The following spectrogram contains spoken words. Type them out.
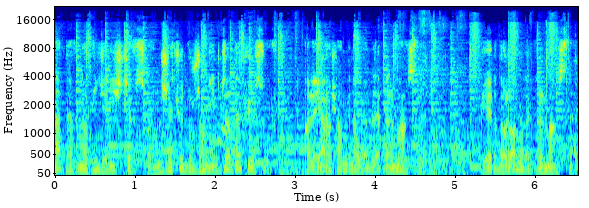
Na pewno widzieliście w swoim życiu dużo ninja defusów, ale ja osiągnąłem level master. Pierdolony level master.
